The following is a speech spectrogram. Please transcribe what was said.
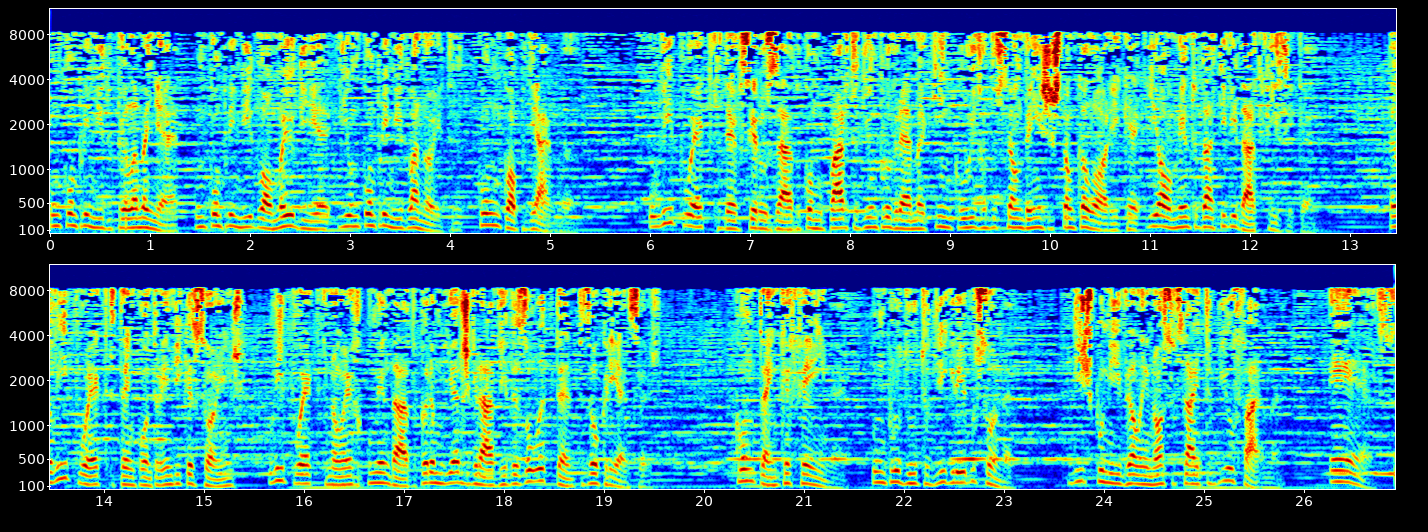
um comprimido pela manhã, um comprimido ao meio-dia e um comprimido à noite, com um copo de água. O Lipoact deve ser usado como parte de um programa que inclui redução da ingestão calórica e aumento da atividade física. A Lipoact tem contraindicações, Lipoact não é recomendado para mulheres grávidas ou lactantes ou crianças. Contém cafeína. Um produto de Grego Sona. Disponível em nosso site Biofarma. heirs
